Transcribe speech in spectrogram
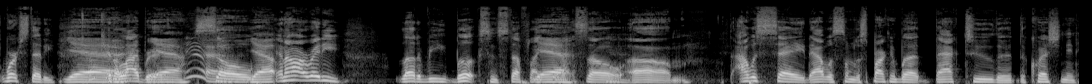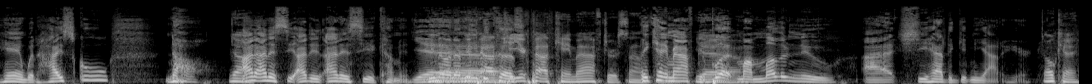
work study Yeah, in a library. yeah. Yeah. So, Yeah. and I already love to read books and stuff like Yeah. that. So, um, I would say that was some of the sparking. But back to the the question in hand with high school, no, No. I, I didn't see. I didn't. I didn't see it coming. Yeah. You know what I mean? Your path, Because your path came after. It sounds. it came like. after. Yeah. But my mother knew. I she had to get me out of here. okay.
